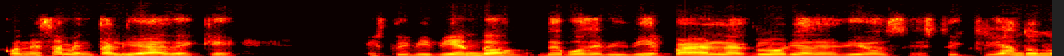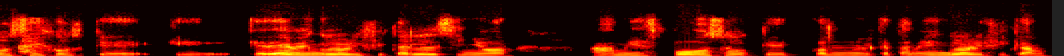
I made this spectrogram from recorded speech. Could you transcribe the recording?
con esa mentalidad de que estoy viviendo, debo de vivir para la gloria de Dios, estoy criando unos hijos que, que, deben glorificar al Señor, a mi esposo, que, con el que también glorificamos,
